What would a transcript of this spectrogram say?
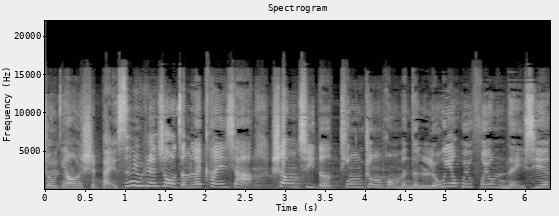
收听的是《百思女神秀》，咱们来看一下上期的听众朋友们的留言回复有哪些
